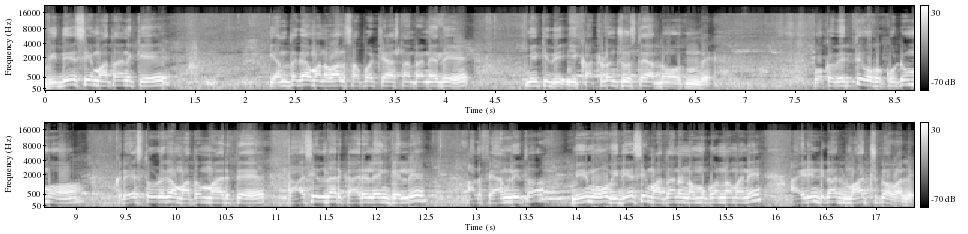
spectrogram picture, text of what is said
విదేశీ మతానికి ఎంతగా మన వాళ్ళు సపోర్ట్ చేస్తున్నారు అనేది మీకు ఇది ఈ కట్టడం చూస్తే అర్థమవుతుంది. ఒక వ్యక్తి ఒక కుటుంబం క్రైస్తవుడిగా మతం మారితే తహసీల్దార్ కార్యాలయంకి వెళ్ళి వాళ్ళ ఫ్యామిలీతో మేము విదేశీ మతాన్ని నమ్ముకున్నామని ఐడెంటి కార్డు మార్చుకోవాలి.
